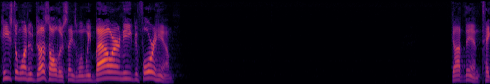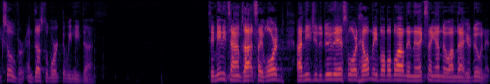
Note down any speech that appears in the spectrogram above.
He's the one who does all those things. When we bow our knee before Him, God then takes over and does the work that we need done. See, many times I'd say, Lord, I need you to do this. Lord, help me, blah, blah, blah. And then the next thing I know, I'm down here doing it.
